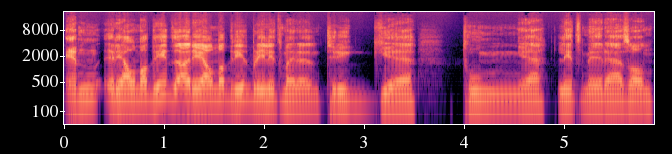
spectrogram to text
Enn Real Madrid. Real Madrid blir litt mer trygge, tunge, litt mer sånn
